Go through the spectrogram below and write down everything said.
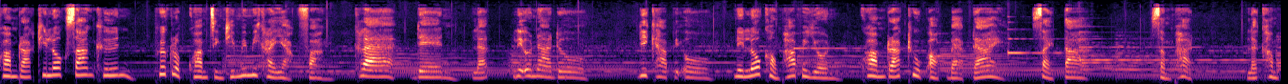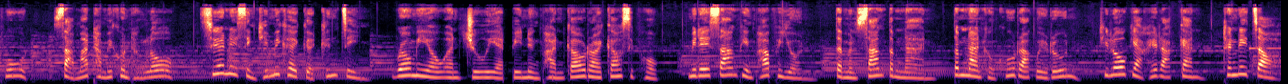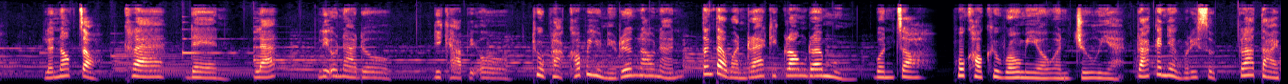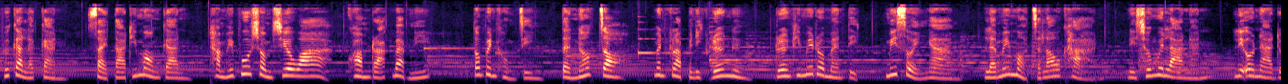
ความรักที่โลกสร้างขึ้น เพื่อกลบความจริงที่ไม่มีใครอยากฟัง แคลร์ เดน และลีโอนาร์โด ดิคาปิโอ ในโลกของภาพยนตร์ ความรักถูกออกแบบได้ สายตา สัมผัส และคำพูด สามารถทำให้คนทั้งโลก เชื่อในสิ่งที่ไม่เคยเกิดขึ้นจริง Romeo and Juliet ปี 1996 ไม่ได้สร้างเพียงภาพยนตร์ แต่มันสร้างตำนาน ตำนานของคู่รักวัยรุ่น ที่โลกอยากให้รักกัน ทั้งในจอ และนอกจอ แคลร์แดน และลีโอนาร์โด ดิคาปริโอ ถูกผลักเข้าไปอยู่ในเรื่องเล่านั้น ตั้งแต่วันแรกที่กล้องเริ่มหมุน บนจอ พวกเขาคือโรมิโอและจูเลียตรักกันอย่างบริสุทธิ์กล้าตายเพื่อกันและกัน สายตาที่มองกันทำให้ผู้ชมเชื่อว่า ความรักแบบนี้ต้องเป็นของจริง แต่นอกจอมันกลับเป็นอีกเรื่องหนึ่ง เรื่องที่ไม่โรแมนติก ไม่สวยงาม และไม่เหมาะจะเล่าขาน ในช่วงเวลานั้นลีโอนาร์โด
